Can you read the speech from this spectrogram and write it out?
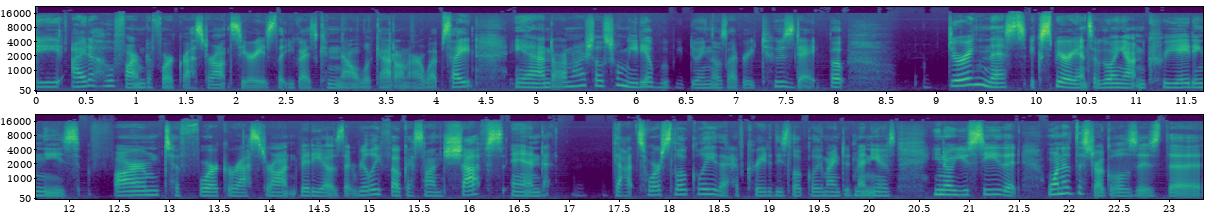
a Idaho Farm to Fork restaurant series that you guys can now look at on our website and on our social media. We'll be doing those every Tuesday. But during this experience of going out and creating these farm to fork restaurant videos that really focus on chefs and that source locally that have created these locally minded menus, you know, you see that one of the struggles is the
